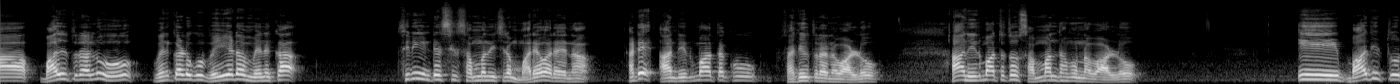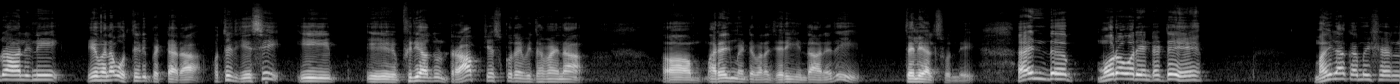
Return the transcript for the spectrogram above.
ఆ బాధితురాలు వెనుకడుగు వేయడం వెనుక సినీ ఇండస్ట్రీకి సంబంధించిన మరెవరైనా అంటే ఆ నిర్మాతకు సన్నిహితులైన వాళ్ళు ఆ నిర్మాతతో సంబంధం ఉన్న వాళ్ళు ఈ బాధితురాలిని ఏమైనా ఒత్తిడి పెట్టారా? ఒత్తిడి చేసి ఈ ఈ ఫిర్యాదును డ్రాప్ చేసుకునే విధమైన అరేంజ్మెంట్ ఏమైనా జరిగిందా అనేది తెలియాల్సి ఉంది. అండ్ మోరోవర్ ఏంటంటే మహిళా కమిషన్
